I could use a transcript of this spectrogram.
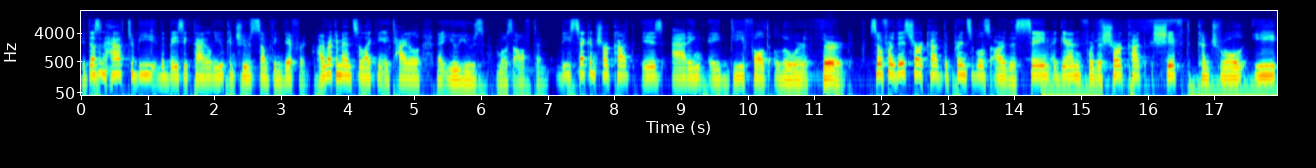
It doesn't have to be the basic title, you can choose something different. I recommend selecting a title that you use most often. The second shortcut is adding a default lower third. So for this shortcut, the principles are the same. Again, for the shortcut Shift Control E,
